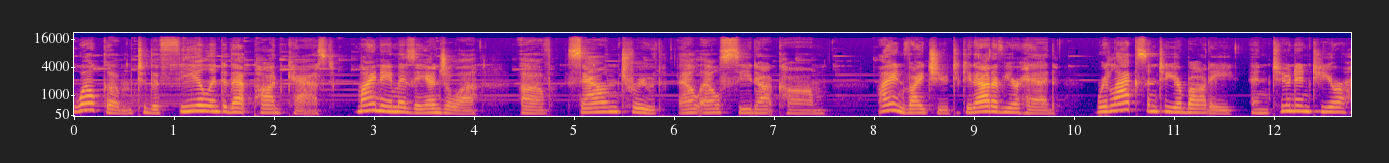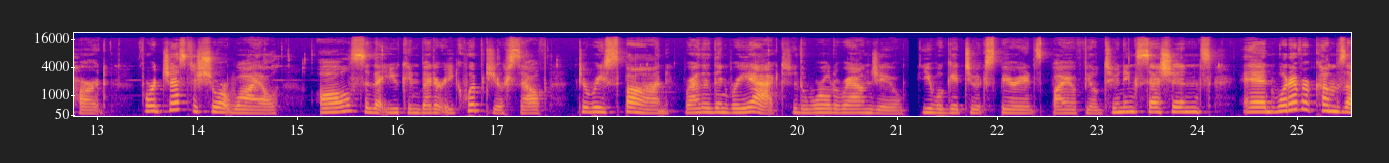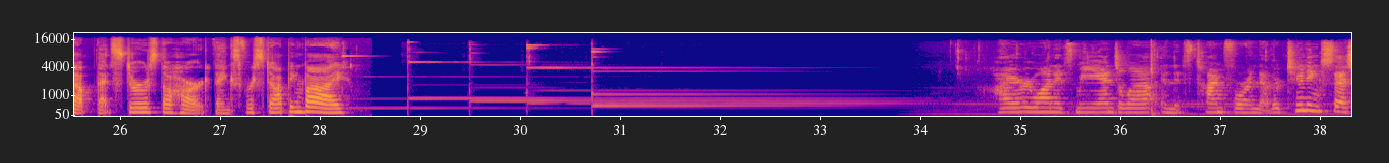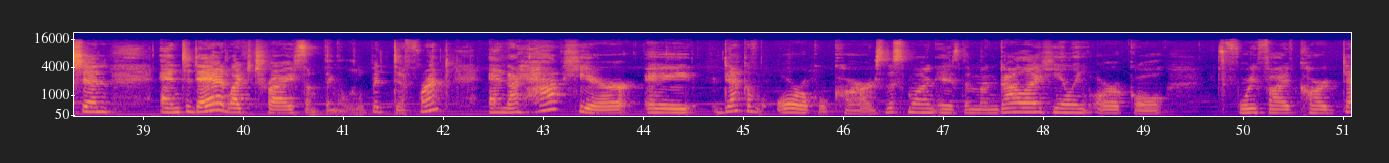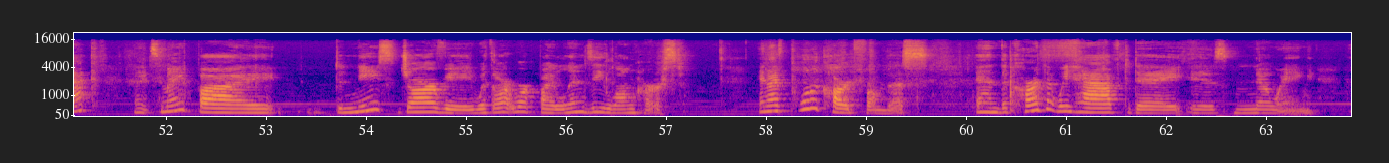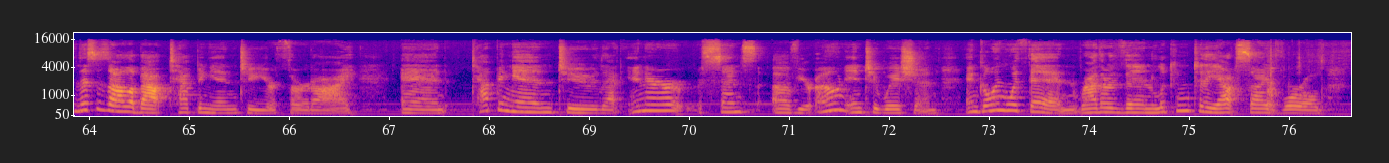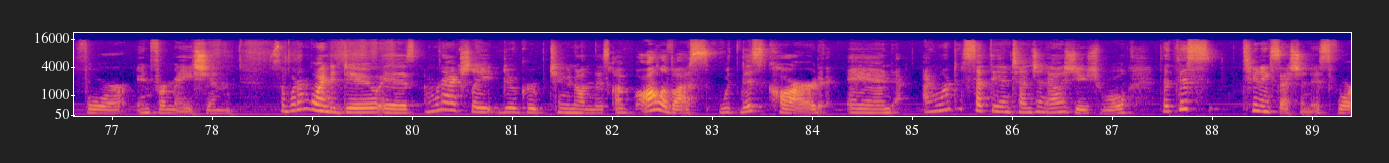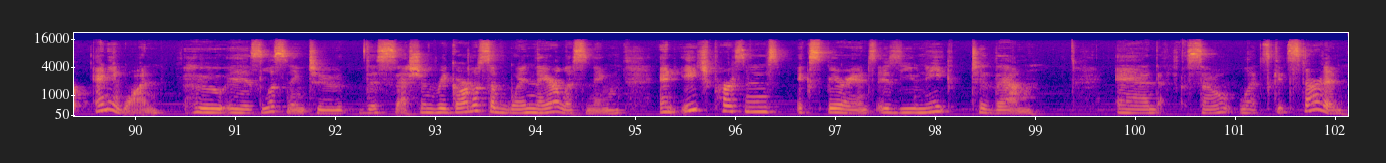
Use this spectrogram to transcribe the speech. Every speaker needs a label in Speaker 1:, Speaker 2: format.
Speaker 1: Welcome to the Feel Into That podcast. My name is Angela of SoundTruthLLC.com. I invite you to get out of your head, relax into your body, and tune into your heart for just a short while, all so that you can better equip yourself to respond rather than react to the world around you. You will get to experience biofield tuning sessions and whatever comes up that stirs the heart. Thanks for stopping by. Hi everyone, it's me Angela and it's time for another tuning session. And today I'd like to try something a little bit different. And I have here a deck of oracle cards. This one is the Mandala Healing Oracle. It's a 45 card deck and it's made by Denise Jarvie with artwork by Lindsay Longhurst. And I've pulled a card from this. And the card that we have today is Knowing. And this is all about tapping into your third eye and tapping into that inner sense of your own intuition and going within rather than looking to the outside world for information. So what I'm going to do is I'm going to actually do a group tune on this of all of us with this card and I want to set the intention as usual that this tuning session is for anyone who is listening to this session regardless of when they are listening and each person's experience is unique to them. And so let's get started.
